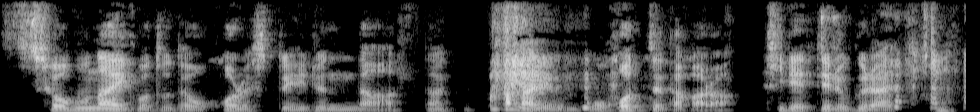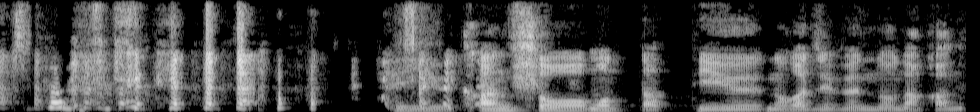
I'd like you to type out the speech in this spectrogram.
しょうもないことで怒る人いるんだ。なかなり怒ってたから、切れてるぐらい。っていう感想を持ったっていうのが自分の中の。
